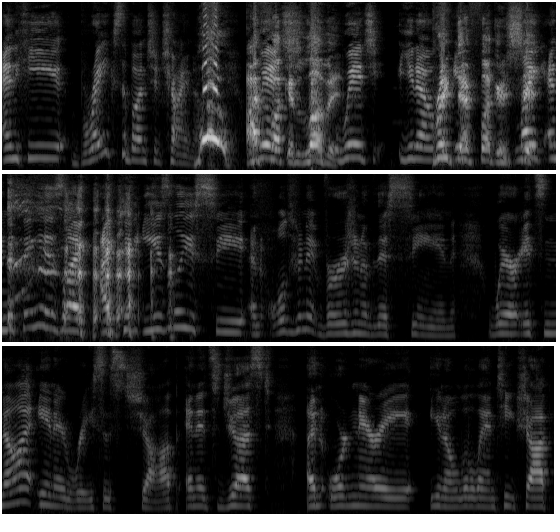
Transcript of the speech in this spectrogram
and he breaks a bunch of china. Woo! I Which- fucking love it. Which you know, Break that fucking shit. Like, and the thing is, like, I could easily see an alternate version of this scene where it's not in a racist shop and it's just an ordinary, you know, little antique shop,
